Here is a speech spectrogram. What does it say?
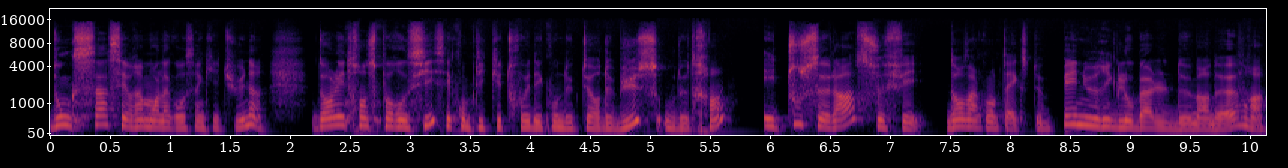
Donc, ça, c'est vraiment la grosse inquiétude. Dans les transports aussi, c'est compliqué de trouver des conducteurs de bus ou de train. Et tout cela se fait dans un contexte de pénurie globale de main-d'œuvre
